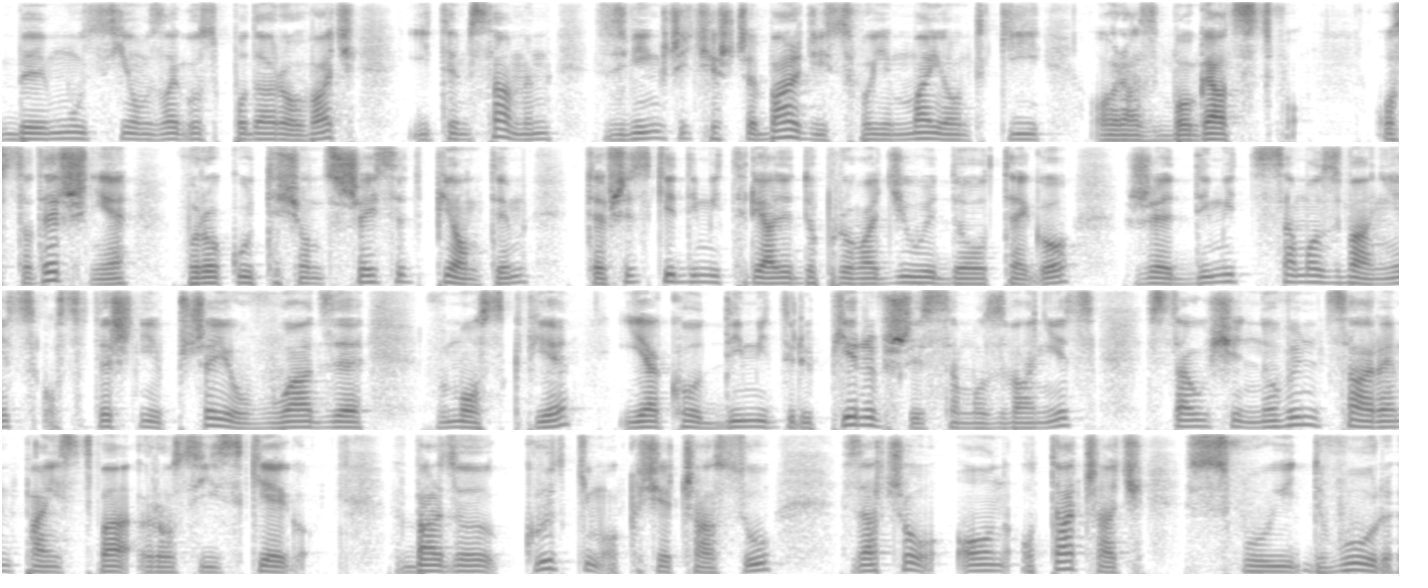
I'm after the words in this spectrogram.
by móc ją zagospodarować i tym samym zwiększyć jeszcze bardziej swoje majątki oraz bogactwo. Ostatecznie w roku 1605 te wszystkie Dymitriady doprowadziły do tego, że Dymitr Samozwaniec ostatecznie przejął władzę w Moskwie i jako Dymitr I Samozwaniec stał się nowym carem państwa rosyjskiego. W bardzo krótkim okresie czasu zaczął on otaczać swój dwór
